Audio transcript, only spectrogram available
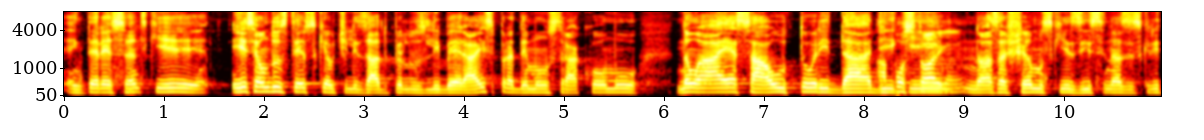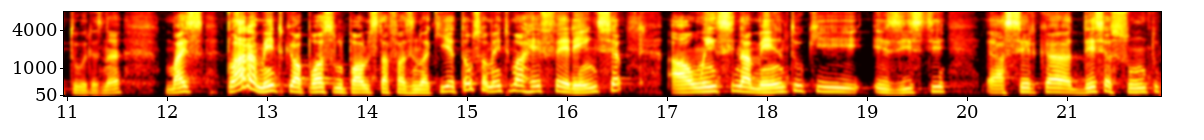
é interessante que esse é um dos textos que é utilizado pelos liberais para demonstrar como não há essa autoridade Apostólica, que né? nós achamos que existe nas escrituras, né? Mas claramente o que o apóstolo Paulo está fazendo aqui é tão somente uma referência a um ensinamento que existe é, acerca desse assunto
